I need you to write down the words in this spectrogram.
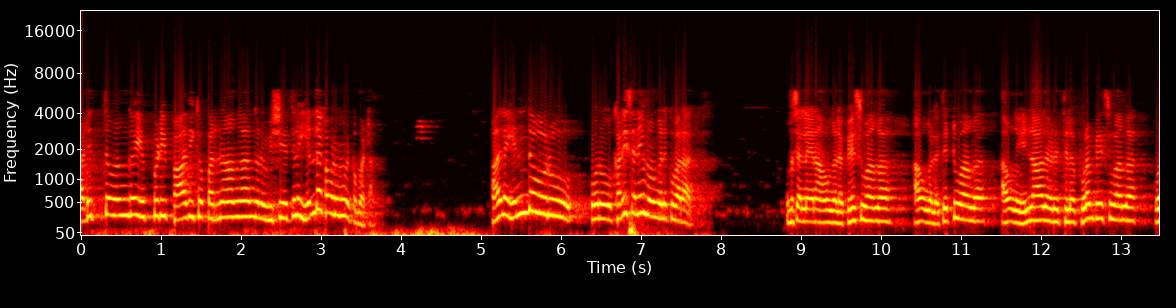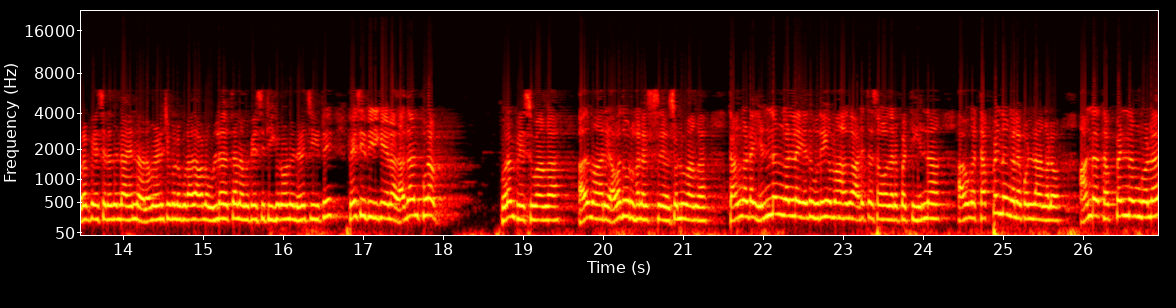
அடுத்தவங்க எப்படி பாதிக்கப்படுறாங்கங்கிற விஷயத்துல எந்த கவனமும் இருக்க மாட்டாங்க. அதுல எந்த ஒரு ஒரு கரிசனையும் அவங்களுக்கு வராது. சில நேரம் அவங்கள பேசுவாங்க அவங்கள திட்டுவாங்க அவங்க இல்லாத இடத்துல புறம் பேசுவாங்க. புறம் பேசுறதுன்னா என்ன? நம்ம நினைச்சு கொள்ளக்கூடாது அவளை உள்ளதான் நம்ம பேசிட்டு இருக்கிறோம்னு நினைச்சுக்கிட்டு பேசிட்டு இருக்கல அதான் புறம். புறம் பேசுவாங்க. அது மாதிரி அவதூறுகளை சொல்லுவாங்க. தங்களோட எண்ணங்கள்ல எது உதயமாக அடுத்த சகோதரை பத்தி என்ன? அவங்க தப்பெண்ணங்களை கொள்றாங்களோ அந்த தப்பெண்ணங்களை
